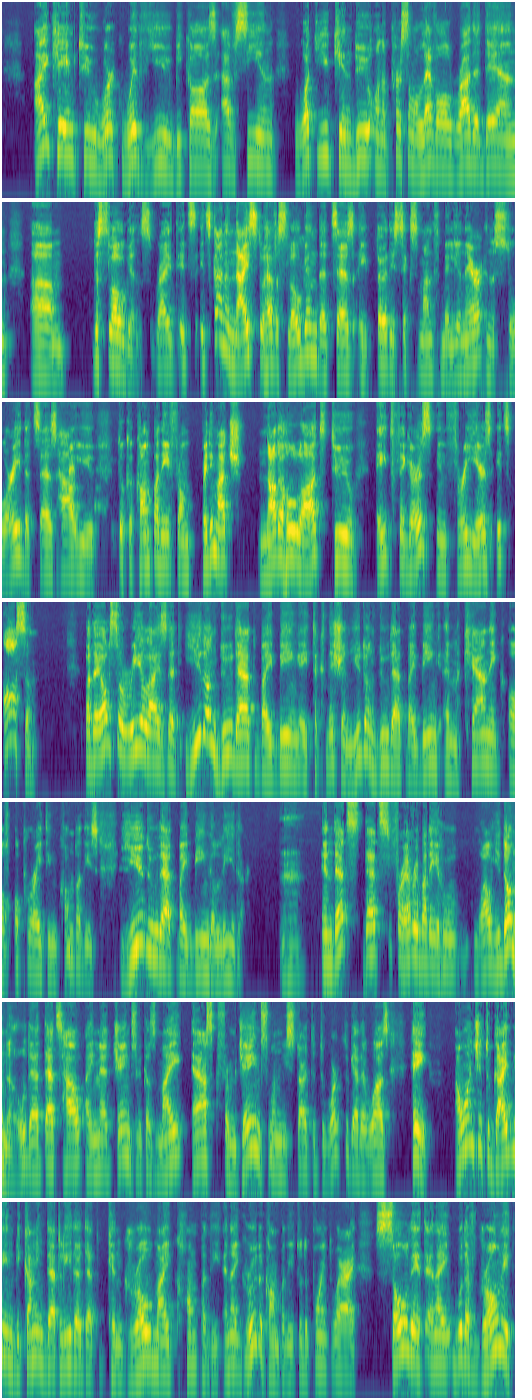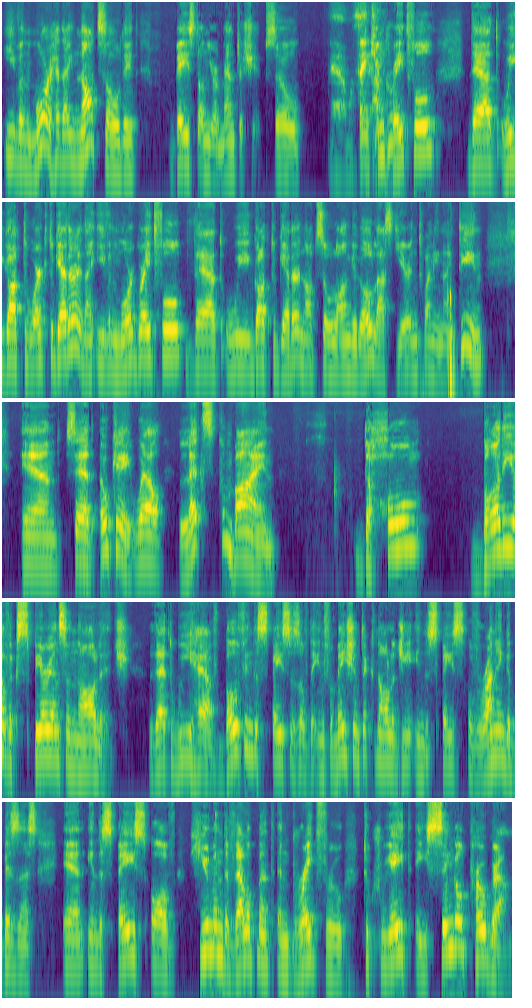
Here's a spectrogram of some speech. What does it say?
I came to work with you because I've seen what you can do on a personal level rather than um, the slogans, right? It's it's kind of nice to have a slogan that says a 36 month millionaire and a story that says how you took a company from pretty much not a whole lot to eight figures in three years. It's awesome. But I also realize that you don't do that by being a technician. You don't do that by being a mechanic of operating companies. You do that by being a leader. Mm-hmm. And that's that's for everybody who, well, you don't know that that's how I met James because my ask from James when we started to work together was, hey, I want you to guide me in becoming that leader that can grow my company. And I grew the company to the point where I sold it, and I would have grown it even more had I not sold it based on your mentorship. So, yeah, well, thank you. I'm grateful that we got to work together, and I'm even more grateful that we got together not so long ago, last year in 2019, and said, okay, well, let's combine the whole body of experience and knowledge that we have, both in the spaces of the information technology, in the space of running a business, and in the space of human development and breakthrough to create a single program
